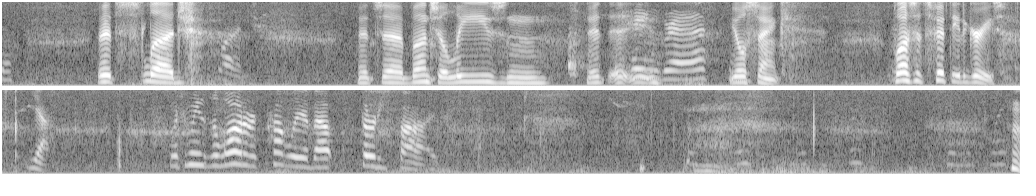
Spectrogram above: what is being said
just It's sludge. sludge. It's a bunch of leaves and it, it you, you'll sink. Plus, it's 50 degrees. Yeah. Which means the water is probably about 35. Hmm.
